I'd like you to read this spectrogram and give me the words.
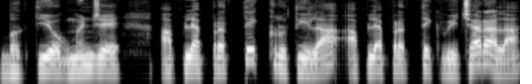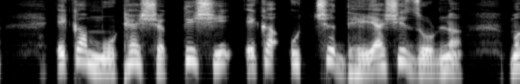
भक्तियोग म्हणजे आपल्या प्रत्येक कृतीला आपल्या प्रत्येक विचाराला एका मोठ्या शक्तीशी एका उच्च ध्येयाशी जोडणं. मग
